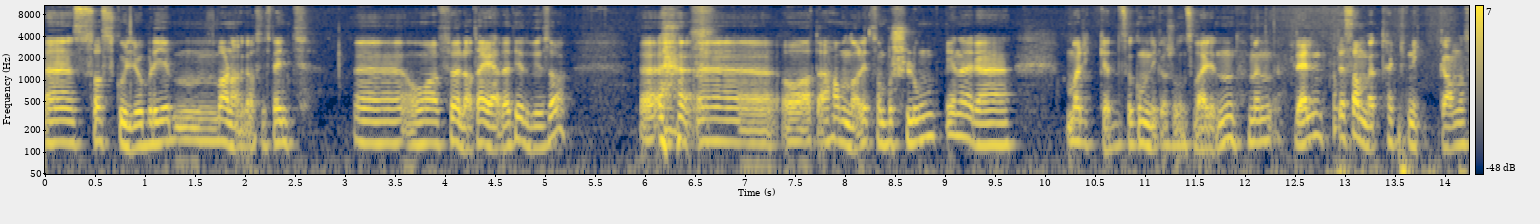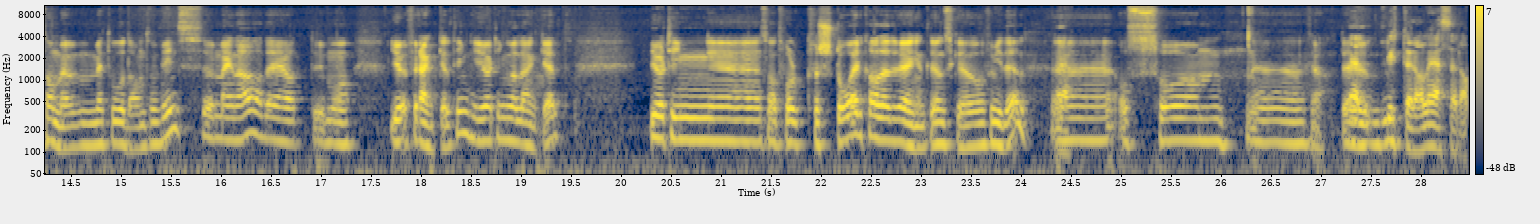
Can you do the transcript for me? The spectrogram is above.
Eh, Så skulle jo bli barnehageassistent. Eh, Og jeg føler at jeg er det tidvis òg. Og at jeg havna litt sånn på slump i den derre markeds- og kommunikasjonsverdenen. Men det er de samme teknikkene og samme metodene som finnes, mener jeg. og Det er at du må gjøre, forenkle ting. Gjøre ting veldig enkelt. Gjøre ting eh, sånn at folk forstår hva det er du egentlig ønsker å formidle. Ja. Eh, og så mm, eh, Ja. Det er lyttere og lesere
